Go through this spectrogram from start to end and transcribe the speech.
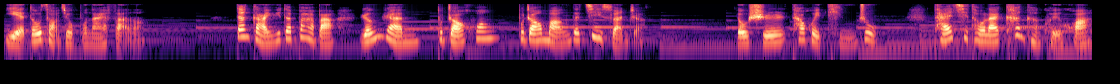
也都早就不耐烦了，但嘎鱼的爸爸仍然不着慌不着忙地计算着。有时他会停住，抬起头来看看葵花。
